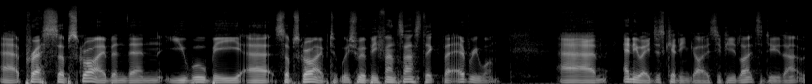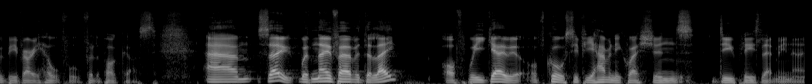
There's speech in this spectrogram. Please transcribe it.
uh, press subscribe, and then you will be uh, subscribed, which would be fantastic for everyone. Um, anyway, just kidding, guys. If you'd like to do that, it would be very helpful for the podcast. Um, so, with no further delay, off we go. Of course, if you have any questions, do please let me know.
